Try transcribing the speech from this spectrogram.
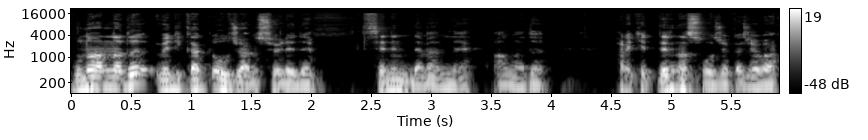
Bunu anladı ve dikkatli olacağını söyledi. Senin demenle anladı. Hareketleri nasıl olacak acaba?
